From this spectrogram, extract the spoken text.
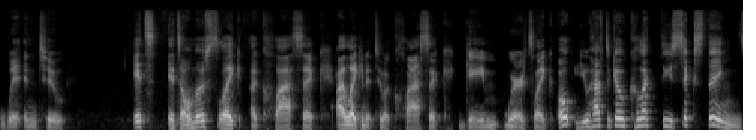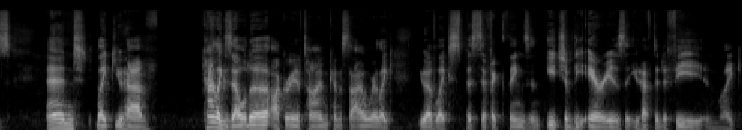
went into it's it's almost like a classic. I liken it to a classic game where it's like, "Oh, you have to go collect these six things." And like you have kind of like Zelda Ocarina of Time kind of style where like you have like specific things in each of the areas that you have to defeat and like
